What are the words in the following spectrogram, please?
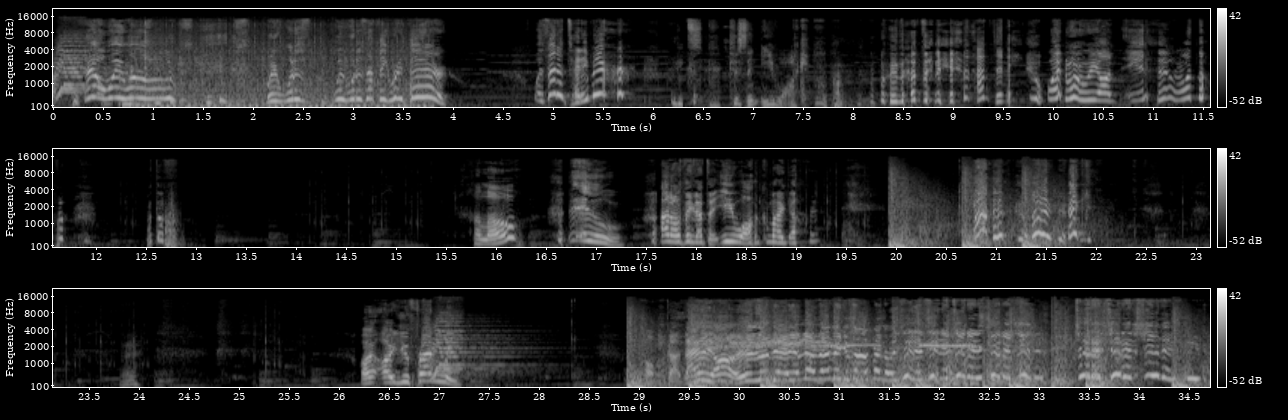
Ew, wait, wait, wait, wait, what is, wait, what is that thing right there? Was that a teddy bear? It's, it's an Ewok. that's an, that's an, when were we on, what the, what the, hello? Ew, I don't think that's an Ewok, my god. Are, are you friendly? Oh god, that oh, no, that nigga's. Shoot it, shoot it, shoot it, shoot it, shoot it, shoot it, shoot it, shoot it.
